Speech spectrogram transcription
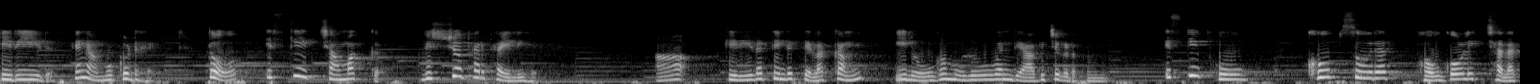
കിരീട് है ना मुकुट है तो इसकी चमक विश्व भर फैली है ആ കിരീടത്തിന്റെ തിളക്കം ഈ ലോകം മുഴുവൻ വ്യാപിച്ചു കിടക്കുന്നു इसकी खूब खूबसूरत भौगोलिक झलक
